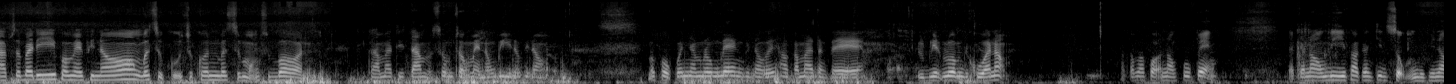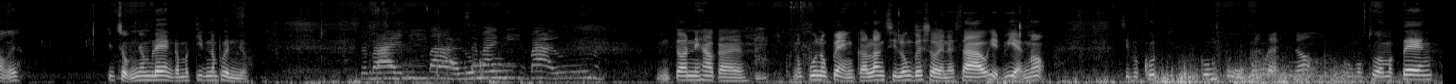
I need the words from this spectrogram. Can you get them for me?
กราบสวัสดีพ่อแม่พี่น้องบัดสุกุสุคนบัดสมองสุบอนที่เข้ามาติดตามรับชมช่องแม่น้องบีเนาะพี่น้องมาพบกันยำโรงแรงพี่น้องเอ้ยเฮาก็มาตั้งแต่เรียกรวมอยู่ครัวเนาะเฮาก็มาเพาะน้องผู้แป้งแล้วก็น้องบีพากันกินสมอยู่พี่น้องเอ้ยกินสมยำแรงก็มากินน้ำเพิ่นอยู่สบายดีป้าลุงสบายดีป้าลุงตอนนี้เฮาก็น้องปูน้องแป้งกำลังสิลงไปซอยนะสาวเห็ดเวียกเนาะสิประคุดกุ้งปลูกนั่นแหละพี่น้องปลูกบักถั่วมักแตงป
